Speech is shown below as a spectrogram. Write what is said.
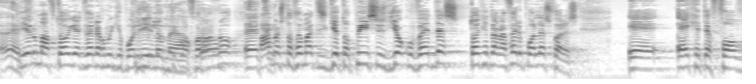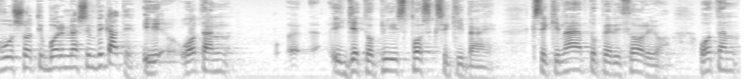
Έτσι. Κλείνουμε αυτό γιατί δεν έχουμε και πολύ Κλείνουμε τηλεοπτικό αυτό. χρόνο. Έτσι. Πάμε στο θέμα της γκαιτοποίηση. Δύο κουβέντες. Το έχετε αναφέρει πολλές φορές. Ε, έχετε φόβους ότι μπορεί να συμβεί κάτι; Η- όταν ε, η γκαιτοποίηση πώς ξεκινάει; Ξεκινάει από το περιθώριο. Όταν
